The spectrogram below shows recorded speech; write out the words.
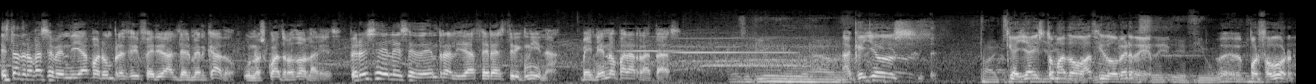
esta droga se vendía por un precio inferior al del mercado, unos 4 dólares. Pero ese LSD en realidad era estricnina, veneno para ratas. Aquellos que hayáis tomado ácido verde, eh, por favor,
